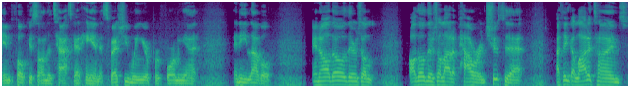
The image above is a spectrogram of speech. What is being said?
and focus on the task at hand, especially when you're performing at any level. And although there's a although there's a lot of power and truth to that, I think a lot of times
